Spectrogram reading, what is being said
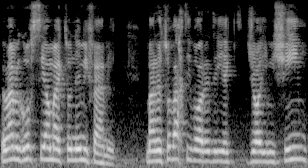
به من می‌گفت سیامک تو نمی‌فهمی. من تو وقتی وارد یک جایی میشیم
